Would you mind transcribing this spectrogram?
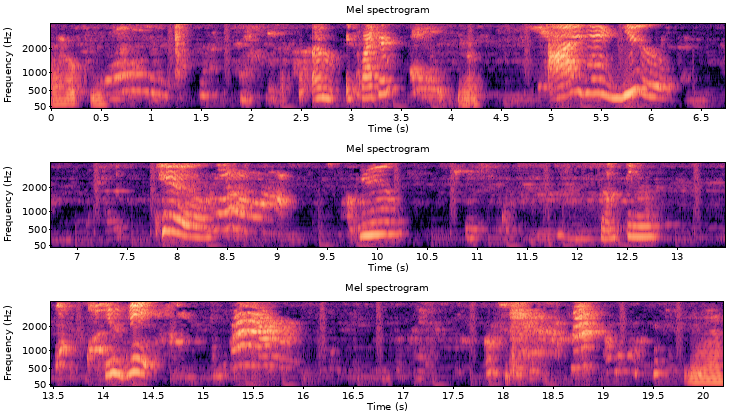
I'll help you. Um, it's my turn? Yeah. I dare you to do something. Do this. Yeah.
